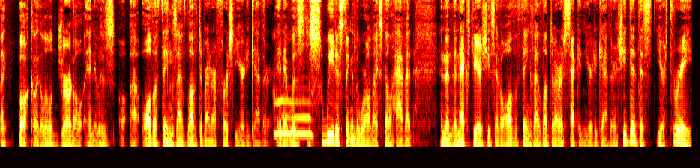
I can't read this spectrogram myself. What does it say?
like book, like a little journal, and it was uh, all the things I've loved about our first year together, and it was the sweetest thing in the world. I still have it. And then the next year, she said all the things I loved about our second year together, and she did this year three,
